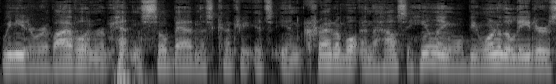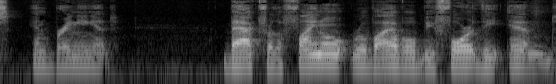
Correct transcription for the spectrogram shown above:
We need a revival and repentance so bad in this country. It's incredible, and the House of Healing will be one of the leaders in bringing it back for the final revival before the end.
